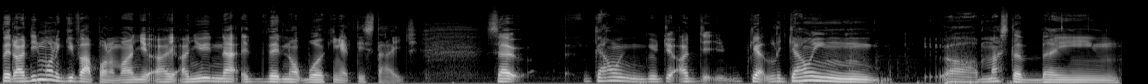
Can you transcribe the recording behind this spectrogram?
but I didn't want to give up on them. I knew I, I knew not, they're not working at this stage. So going, I did, going, oh, must have been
